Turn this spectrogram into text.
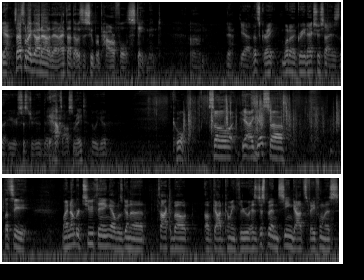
yeah, so that's what I got out of that. I thought that was a super powerful statement. Um, yeah. Yeah, that's great. What a great exercise that your sister did there. Yeah, that's awesome. right? Really good. Cool. So yeah, I guess uh, let's see. My number two thing I was gonna talk about of God coming through has just been seeing God's faithfulness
